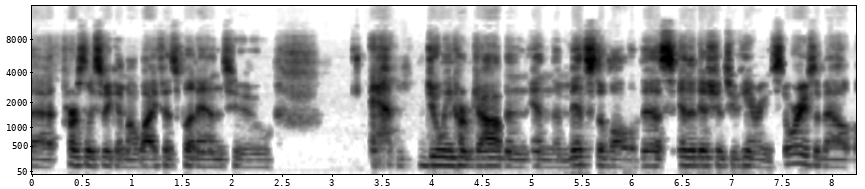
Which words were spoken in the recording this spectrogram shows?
that, personally speaking, my wife has put into doing her job in, in the midst of all of this, in addition to hearing stories about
